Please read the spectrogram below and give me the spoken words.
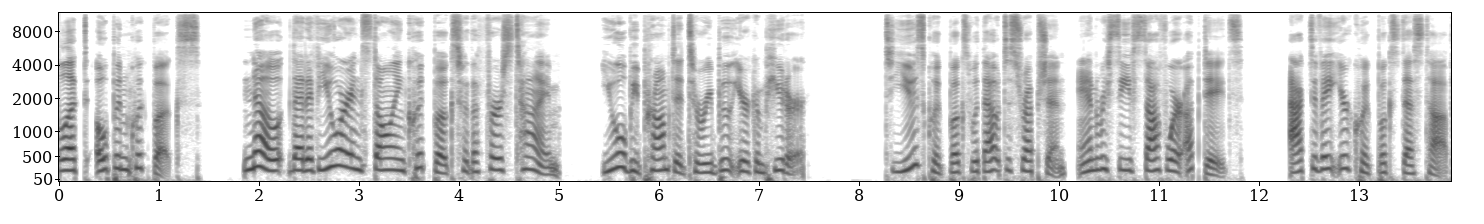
Select Open QuickBooks. Note that if you are installing QuickBooks for the first time, you will be prompted to reboot your computer. To use QuickBooks without disruption and receive software updates, activate your QuickBooks desktop.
